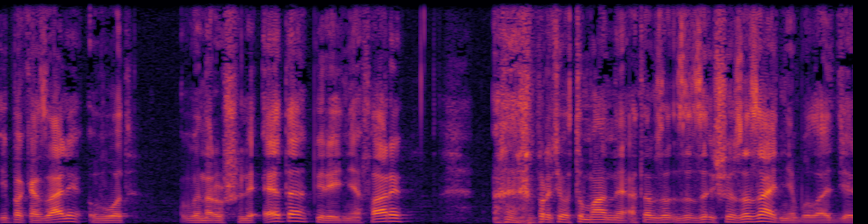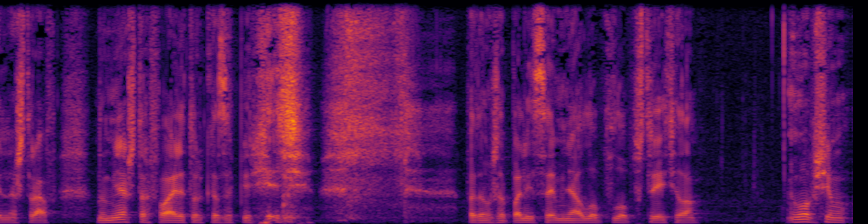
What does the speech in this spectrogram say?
и показали, вот, вы нарушили это, передние фары, противотуманные, а там за, за, еще за задние был отдельный штраф. Но меня штрафовали только за передние, потому что полиция меня лоб в лоб встретила. В общем,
